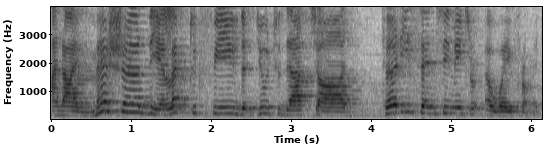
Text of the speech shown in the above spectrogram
and I measured the electric field due to that charge 30 centimeter away from it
